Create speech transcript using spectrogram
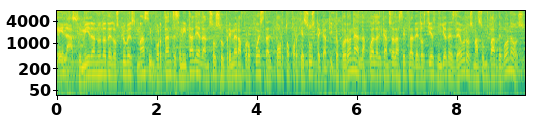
El AC uno de los clubes más importantes en Italia, lanzó su primera propuesta al Porto por Jesús de Catito Corona, la cual alcanzó la cifra de los 10 millones de euros más un par de bonos.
